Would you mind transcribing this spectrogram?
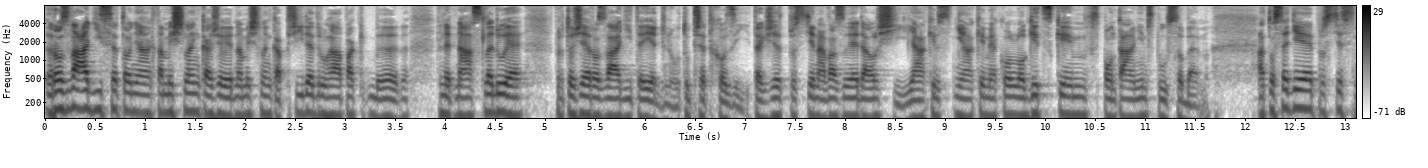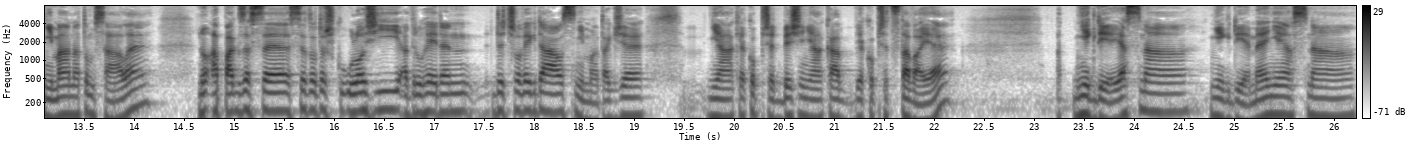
rozvádí se to nějak, ta myšlenka, že jedna myšlenka přijde, druhá pak eh, hned následuje, protože rozvádíte jednu, tu předchozí. Takže prostě navazuje další, nějakým, nějakým jako logickým, spontánním způsobem. A to se děje prostě s nima na tom sále, No a pak zase se to trošku uloží a druhý den jde člověk dál s nima, takže nějak jako předběžně nějaká jako představa je. Někdy je jasná, někdy je méně jasná,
